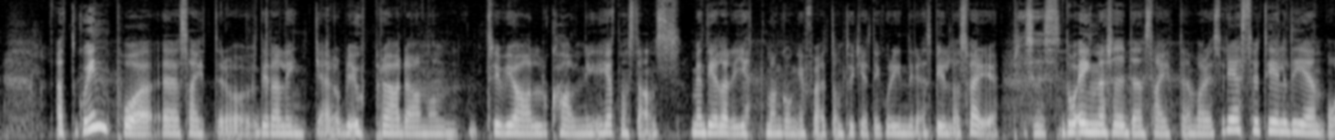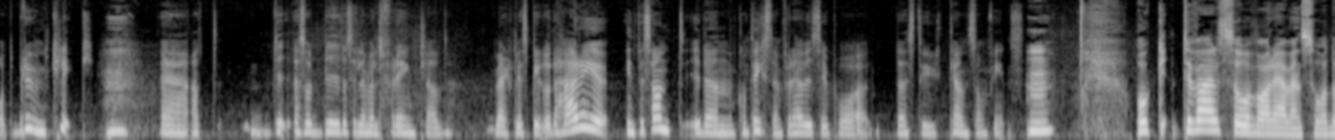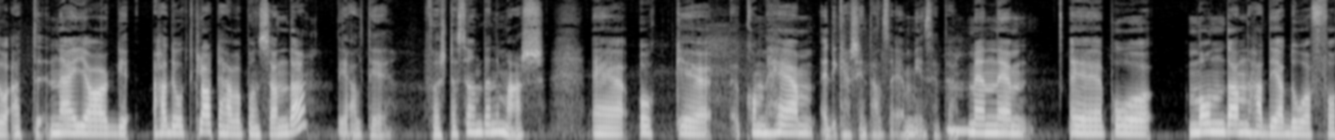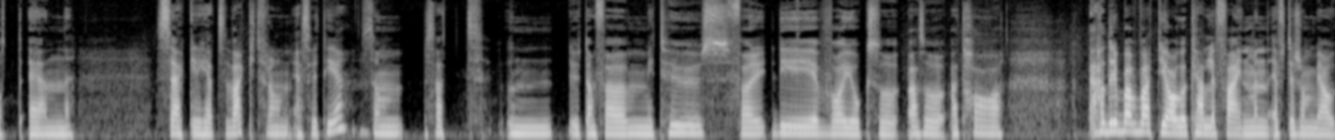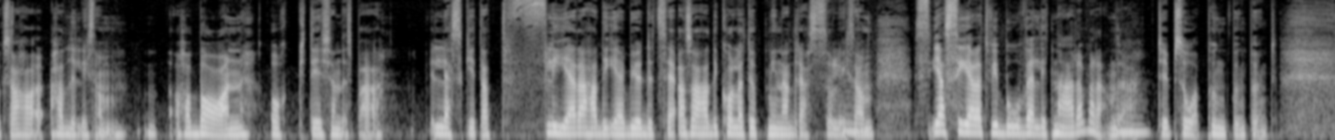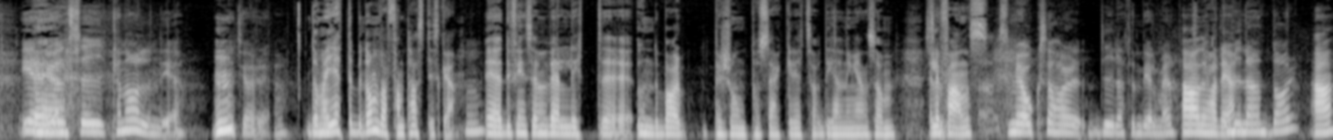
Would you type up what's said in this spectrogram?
Att gå in på eh, sajter och dela länkar och bli upprörda av någon trivial lokal nyhet någonstans. Men delar det jättemånga gånger för att de tycker att det går in i deras bild av Sverige. Precis. Då ägnar sig den sajten, vare sig det är SVT eller DN, åt brunklick. Eh, att alltså, bidra till en väldigt förenklad verklighetsbild. Och det här är ju intressant i den kontexten för det här visar ju på den styrkan som finns. Mm. Och tyvärr så var det även så då att när jag hade åkt klart, det här var på en söndag. Det är alltid första söndagen i mars. Eh, och eh, kom hem, eh, det kanske inte alls är, jag minns inte. Men eh, eh, på måndagen hade jag då fått en säkerhetsvakt från SVT som satt utanför mitt hus. För det var ju också, alltså att ha hade det bara varit jag och Kalle fine men eftersom jag också har, hade liksom, har barn och det kändes bara läskigt att flera hade erbjudit sig, alltså hade kollat upp min adress och liksom, Mm. jag ser att vi bor väldigt nära varandra. Mm. Typ så, punkt, punkt, punkt. Erbjöd Eh. sig kanalen det? Mm. Att göra det? De var, jätte, de var fantastiska. Mm. Eh, det finns en väldigt eh, underbar person på säkerhetsavdelningen som, eller fanns. Som jag också har dealat en del med. Ja, du har det. I mina dagar. Ja.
